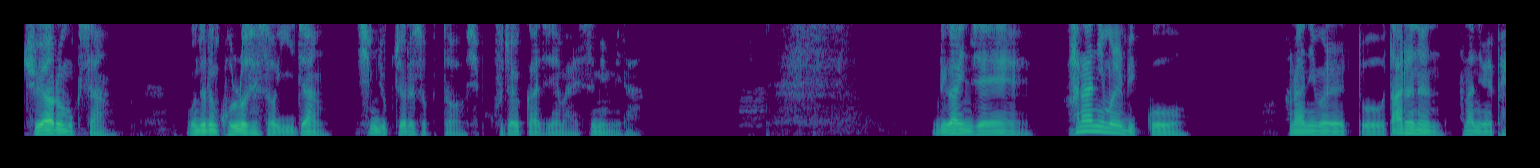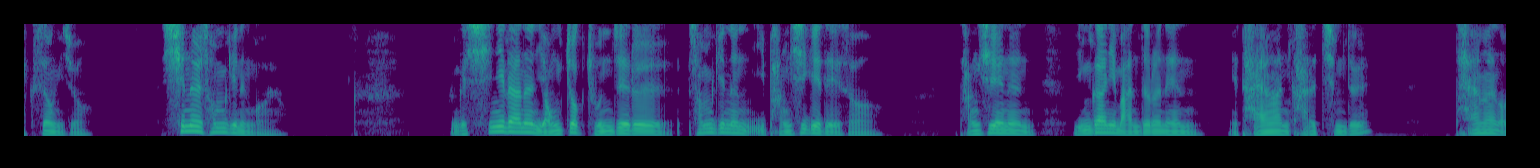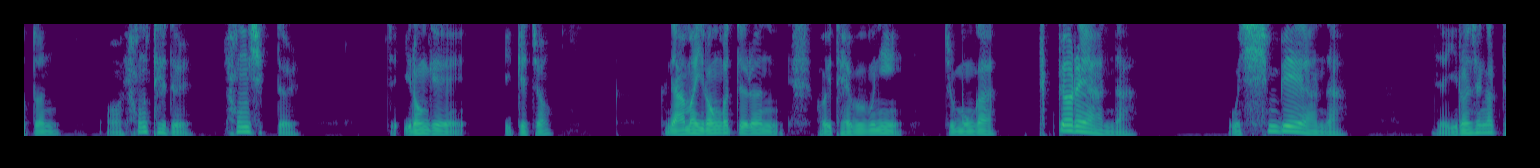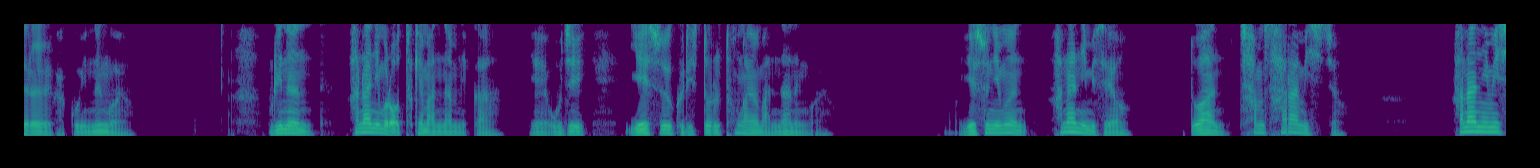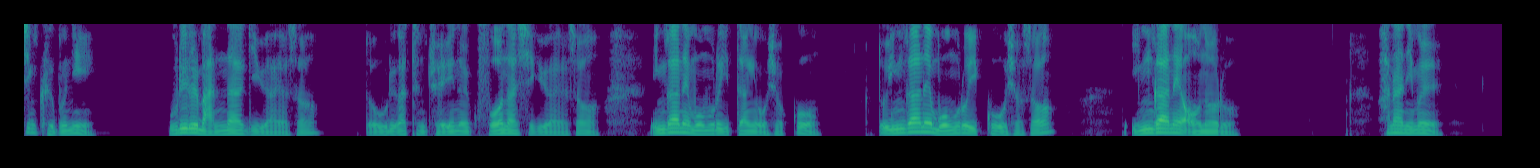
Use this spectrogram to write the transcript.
주야로 묵상. 오늘은 골로새서 2장 16절에서부터 19절까지의 말씀입니다. 우리가 이제 하나님을 믿고 하나님을 또 따르는 하나님의 백성이죠. 신을 섬기는 거예요. 그러니까 신이라는 영적 존재를 섬기는 이 방식에 대해서 당시에는 인간이 만들어낸 다양한 가르침들, 다양한 어떤 어, 형태들, 형식들 이런 게 있겠죠. 근데 아마 이런 것들은 거의 대부분이 좀 뭔가 특별해야 한다, 혹은 신비해야 한다, 이제 이런 생각들을 갖고 있는 거예요. 우리는 하나님을 어떻게 만납니까? 예, 오직 예수 그리스도를 통하여 만나는 거예요. 예수님은 하나님이세요. 또한 참 사람이시죠. 하나님이신 그분이 우리를 만나기 위하여서 또 우리 같은 죄인을 구원하시기 위하여서 인간의 몸으로 이 땅에 오셨고 또 인간의 몸으로 입고 오셔서 인간의 언어로 하나님을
